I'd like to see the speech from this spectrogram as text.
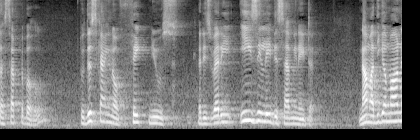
susceptible to this kind of fake news that is very easily disseminated நாம் அதிகமான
